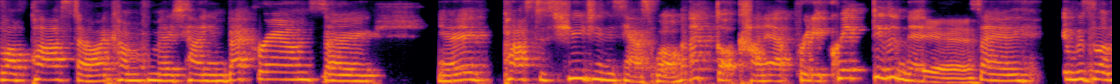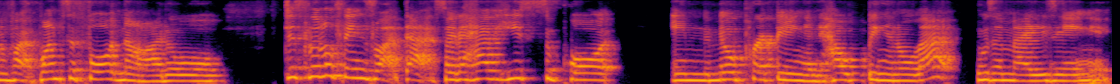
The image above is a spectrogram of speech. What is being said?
love pasta. I come from an Italian background. So, you know, pasta's huge in this house. Well, that got cut out pretty quick, didn't it? Yeah. So it was sort of like once a fortnight or just little things like that. So to have his support in the meal prepping and helping and all that was amazing.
